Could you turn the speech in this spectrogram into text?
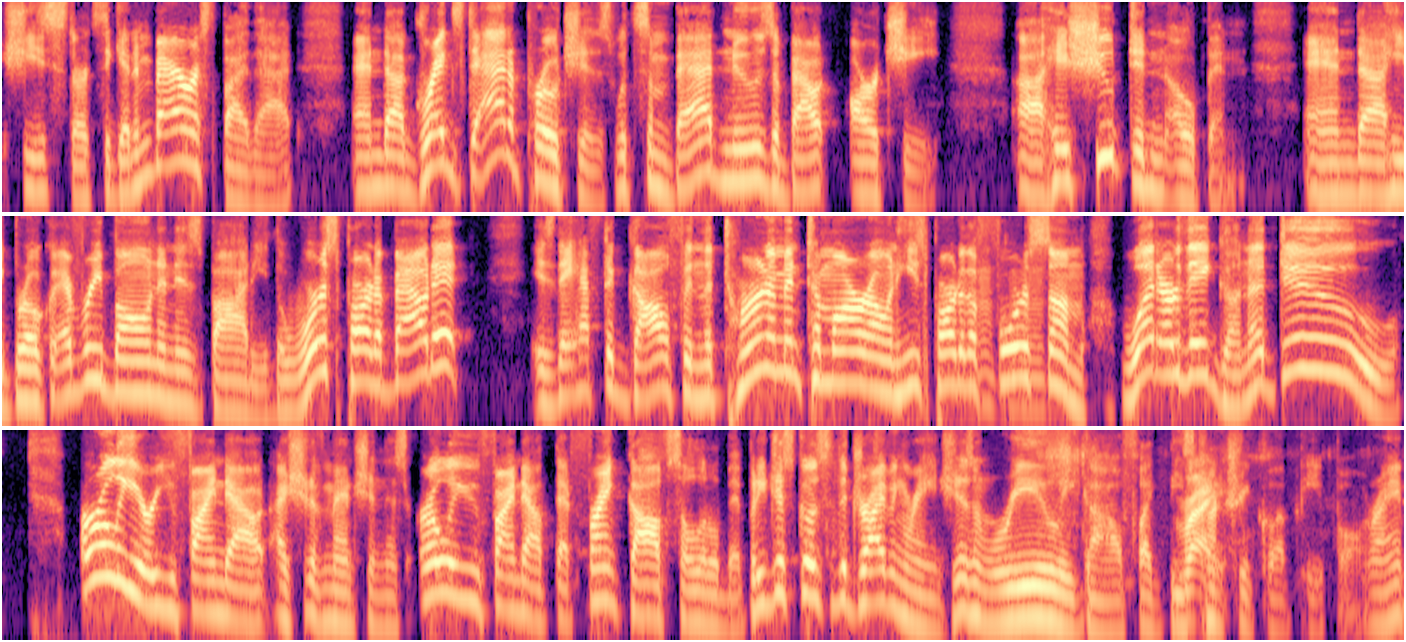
she starts to get embarrassed by that. And uh, Greg's dad approaches with some bad news about Archie. Uh, his chute didn't open, and uh, he broke every bone in his body. The worst part about it is they have to golf in the tournament tomorrow, and he's part of the Mhm. foursome. What are they gonna do? Earlier, you find out, I should have mentioned this. Earlier, you find out that Frank golfs a little bit, but he just goes to the driving range. He doesn't really golf like these Right. country club people, right?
